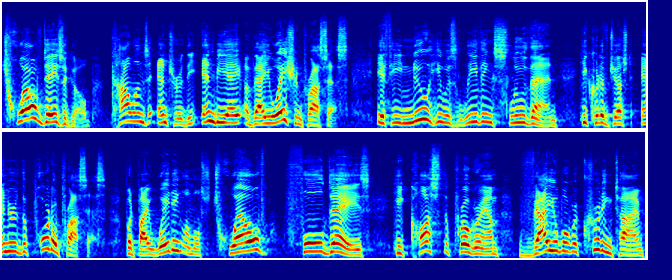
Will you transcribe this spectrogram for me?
12 days ago, Collins entered the NBA evaluation process. If he knew he was leaving SLU then, he could have just entered the portal process. But by waiting almost 12 full days, he cost the program valuable recruiting time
